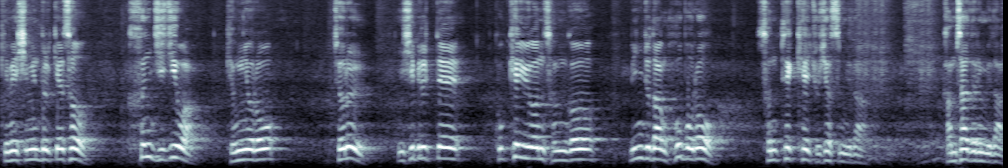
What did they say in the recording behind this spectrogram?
김해 시민들께서 큰 지지와 격려로 저를 21대 국회의원 선거 민주당 후보로 선택해 주셨습니다. 감사드립니다.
